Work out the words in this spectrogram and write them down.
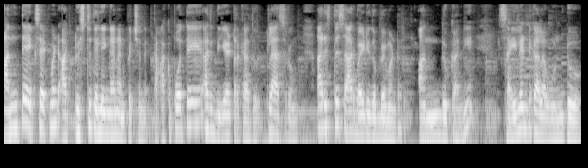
అంతే ఎక్సైట్మెంట్ ఆ ట్విస్ట్ తెలియంగానే అనిపించింది. కాకపోతే అది థియేటర్ కాదు క్లాస్ రూమ్. అరిస్తే సార్ బయటికి దొబ్బేయమంటారు. అందుకని సైలెంట్గా అలా ఉంటూ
